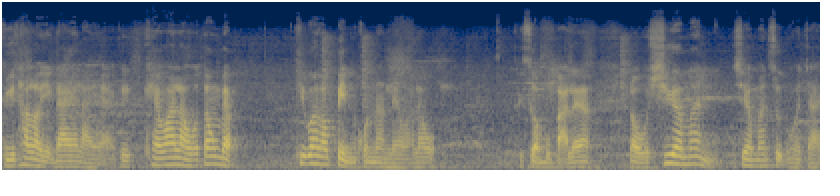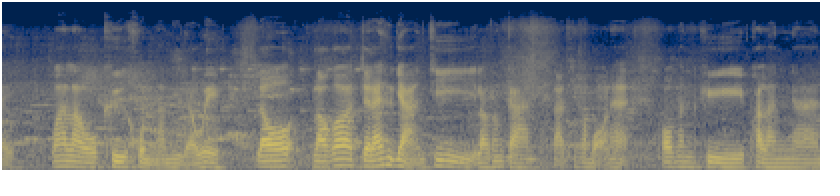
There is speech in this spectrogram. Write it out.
คือถ้าเราอยากได้อะไรอะคือแค่ว่าเราต้องแบบคิดว่าเราเป็นคนนั้นแล้วอะเราคือส่วมบุปผาแล้วเราเชื่อมั่นเชื่อมั่นสุดหัวใจว่าเราคือคนนั้นอยู่แล้วเว้ยแล้วเราก็จะได้ทุกอย่างที่เราต้องการตามที่เขาบอกนะฮะเพราะมันคือพลังงาน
